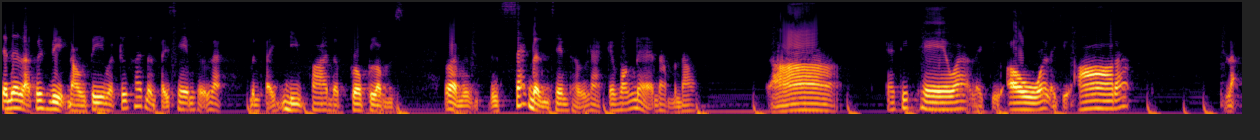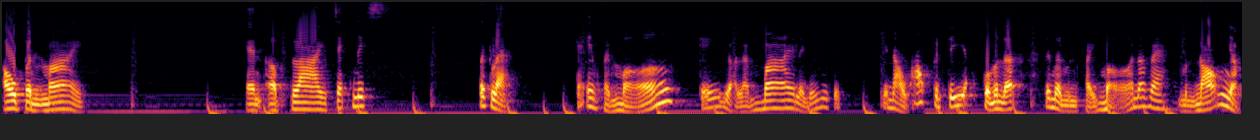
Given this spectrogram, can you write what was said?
Cho nên là cái việc đầu tiên mà trước hết mình phải xem thử là mình phải define the problems. Và mình, mình xác định xem thử là cái vấn đề nằm ở đâu. Đó. Cái tiếp theo á, là chữ O á, là chữ O đó. Là open mind and apply techniques. Tức là các em phải mở cái gọi là mind là giống như cái cái đầu óc cái trí óc của mình á. Tức là mình phải mở nó ra mình đón nhận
